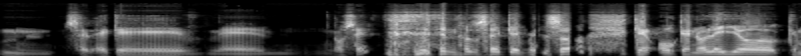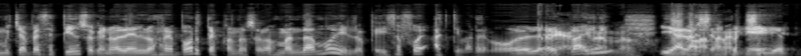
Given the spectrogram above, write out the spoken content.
mm, se ve que... Eh, no sé, no sé qué pensó, que, o que no leyó, que muchas veces pienso que no leen los reportes cuando se los mandamos y lo que hizo fue activar de nuevo el, plugin y a la semana siguiente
